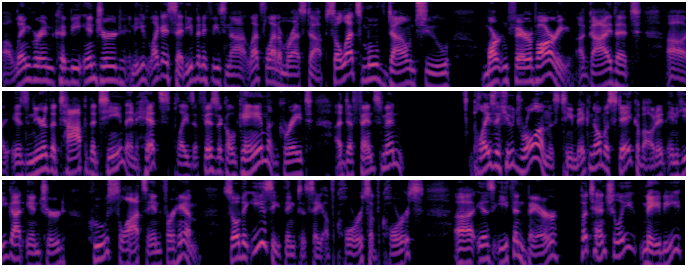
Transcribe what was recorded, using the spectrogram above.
Uh, Lindgren could be injured, and even like I said, even if he's not, let's let him rest up. So let's move down to Martin Fehervary, a guy that uh, is near the top of the team and hits, plays a physical game, great a defenseman, plays a huge role on this team. Make no mistake about it. And he got injured. Who slots in for him? So the easy thing to say, of course, of course, uh, is Ethan Bear Potentially, maybe.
